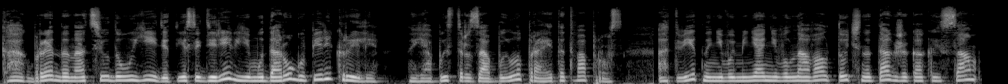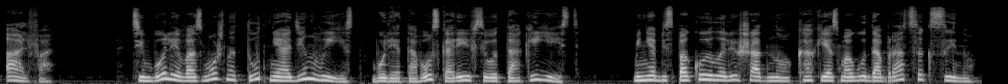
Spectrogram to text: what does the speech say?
как Брэндон отсюда уедет, если деревья ему дорогу перекрыли? Но я быстро забыла про этот вопрос. Ответ на него меня не волновал точно так же, как и сам Альфа. Тем более, возможно, тут не один выезд. Более того, скорее всего, так и есть. Меня беспокоило лишь одно — как я смогу добраться к сыну.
